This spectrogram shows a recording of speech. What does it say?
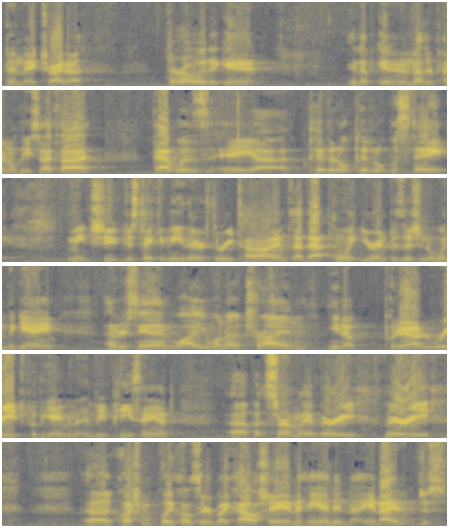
then they try to throw it again, end up getting another penalty. So I thought that was a uh, pivotal, pivotal mistake. I mean, shoot, just take a knee there three times. At that point, you're in position to win the game. I understand why you want to try and you know put it out of reach, put the game in the MVP's hand, uh, but certainly a very, very uh, questionable play calls there by Kyle Shanahan, and and I just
